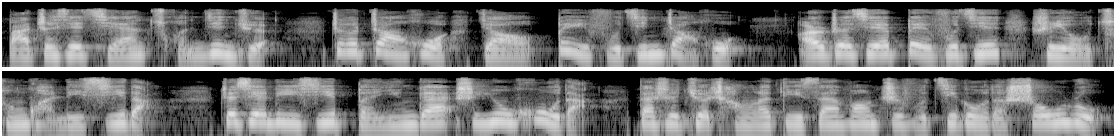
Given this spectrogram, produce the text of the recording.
把这些钱存进去，这个账户叫备付金账户，而这些备付金是有存款利息的。这些利息本应该是用户的，但是却成了第三方支付机构的收入。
